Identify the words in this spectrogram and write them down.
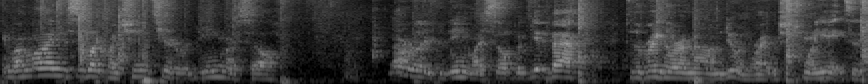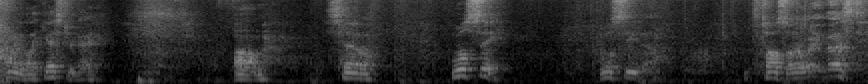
in my mind, this is like my chance here to redeem myself. Not really redeem myself, but get back to the regular amount I'm doing, right? Which is 28 instead of 20 like yesterday. Um, so, we'll see. We'll see though. Toss on our weight vest.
